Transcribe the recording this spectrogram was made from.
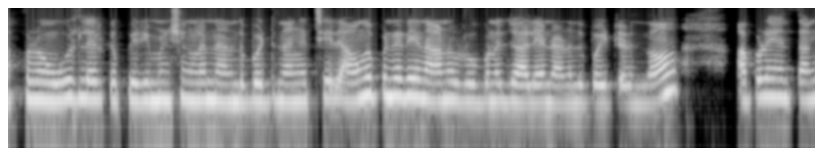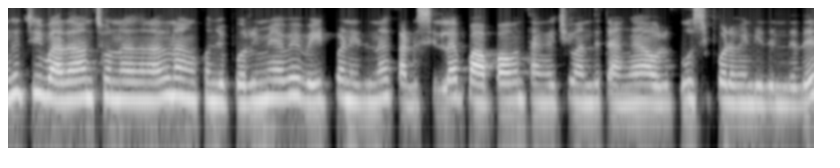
அப்புறம் ஊரில் இருக்க பெரிய மனுஷங்களாம் நடந்து போயிட்டு இருந்தாங்க. சரி அவங்க பின்னாடியே நானும் ரூபனும் ஜாலியாக நடந்து போயிட்டு இருந்தோம். அப்புறம் என் தங்கச்சி வரான்னு சொன்னதுனால நாங்கள் கொஞ்சம் பொறுமையாகவே வெயிட் பண்ணிட்டு இருந்தோம். கடைசியில் பாப்பாவும் தங்கச்சி வந்துட்டாங்க. அவளுக்கு ஊசி போட வேண்டியது இருந்தது.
